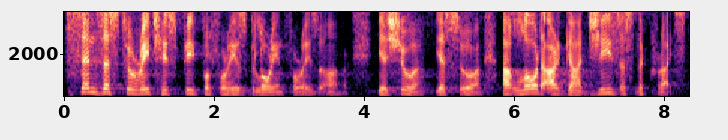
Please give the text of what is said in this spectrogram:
sends us to reach His people for His glory and for His honor. Yeshua, Yeshua, our Lord, our God, Jesus the Christ,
